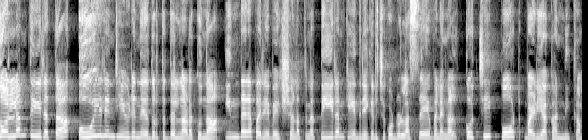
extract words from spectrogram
México കൊല്ലം തീരത്ത് ഓയിൽ ഇന്ത്യയുടെ നേതൃത്വത്തിൽ നടക്കുന്ന ഇന്ധന പര്യവേക്ഷണത്തിന് തീരം കേന്ദ്രീകരിച്ചുകൊണ്ടുള്ള സേവനങ്ങൾ കൊച്ചി പോർട്ട് വഴിയാക്കാൻ നീക്കം.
